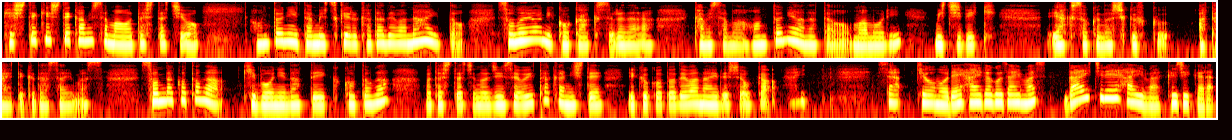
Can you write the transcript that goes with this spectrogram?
決して決して神様は私たちを本当に痛めつける方ではないとそのように告白するなら神様は本当にあなたを守り導き約束の祝福与えてくださいます。そんなことが希望になっていくことが私たちの人生を豊かにしていくことではないでしょうか、はい、さあ今日も礼拝がございます。第一礼拝は9時から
